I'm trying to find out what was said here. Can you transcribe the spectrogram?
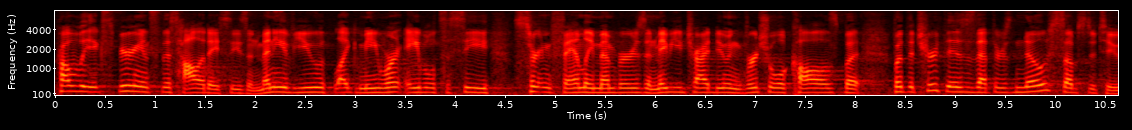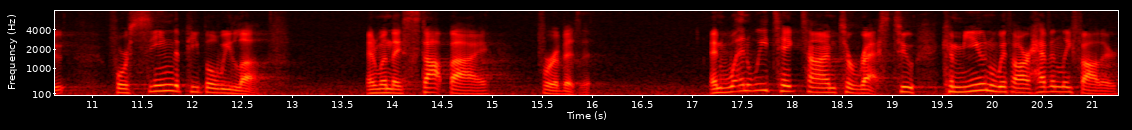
probably experienced this holiday season. Many of you, like me, weren't able to see certain family members, and maybe you tried doing virtual calls, but, but the truth is, is that there's no substitute for seeing the people we love and when they stop by for a visit. And when we take time to rest, to commune with our Heavenly Father,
